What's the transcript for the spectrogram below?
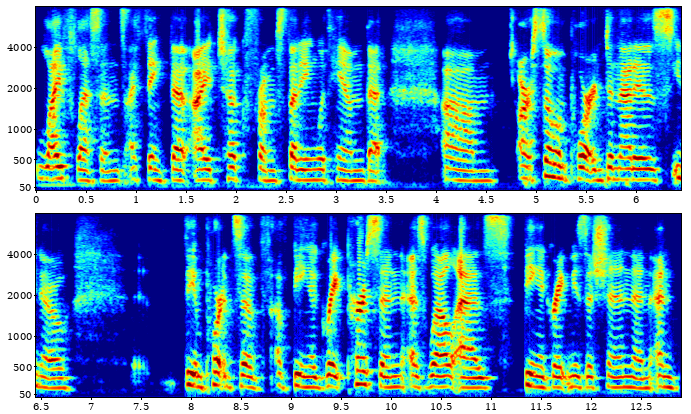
life lessons i think that i took from studying with him that um, are so important. And that is you know the importance of of being a great person as well as being a great musician and and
